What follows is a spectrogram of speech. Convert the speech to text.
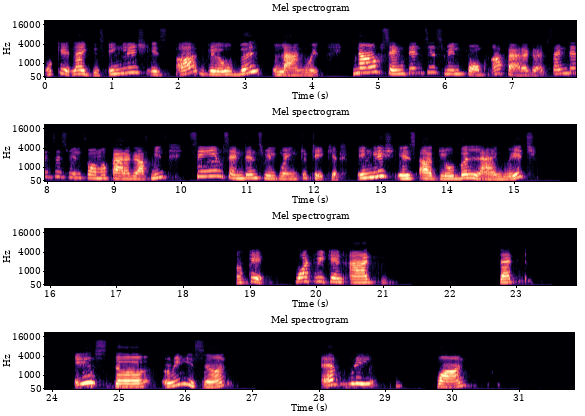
Okay, like this. English is a global language. Now, sentences will form a paragraph. Sentences will form a paragraph means same sentence we're going to take here. English is a global language. Okay, what we can add that is the reason everyone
